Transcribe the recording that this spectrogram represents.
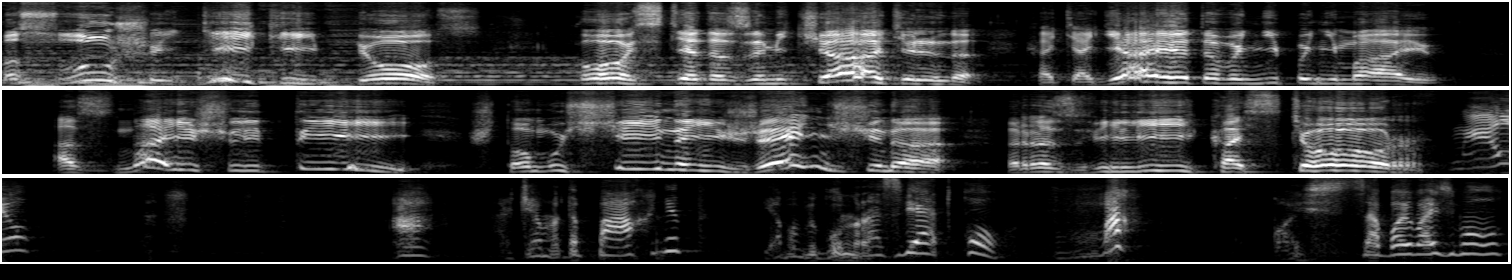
Послушай, дикий пес, кость это замечательно, хотя я этого не понимаю. А знаешь ли ты, что мужчина и женщина развели костер? Знаю. Чем это пахнет? Я побегу на разведку. Вах! Кость с собой возьму.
